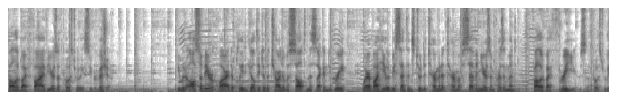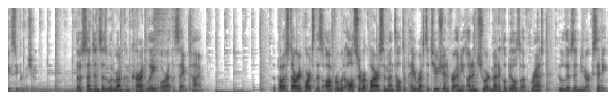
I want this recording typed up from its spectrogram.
followed by 5 years of post release supervision. He would also be required to plead guilty to the charge of assault in the second degree, whereby he would be sentenced to a determinate term of 7 years imprisonment, followed by 3 years of post release supervision. Those sentences would run concurrently or at the same time. The Post Star reports this offer would also require Cementel to pay restitution for any uninsured medical bills of Grant, who lives in New York City.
